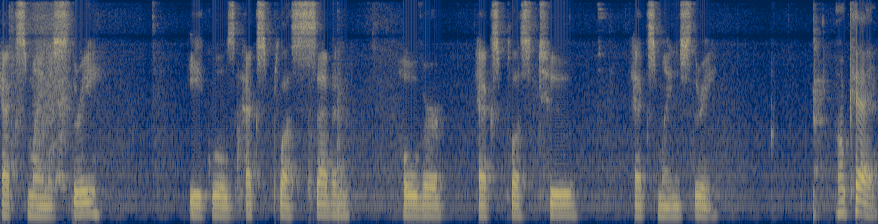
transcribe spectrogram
x minus 3 equals x plus 7 over x plus 2 x minus 3. Okay,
